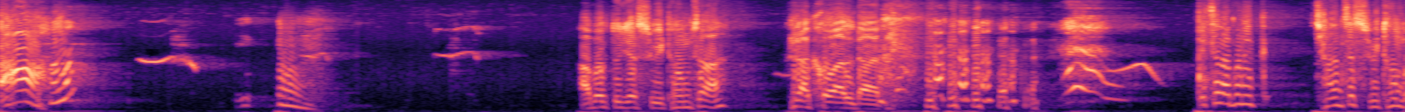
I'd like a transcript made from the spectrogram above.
आ हा? बघ तुझ्या स्वीट होमचा रखवालदार. चल आपण एक छानस स्वीट होम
